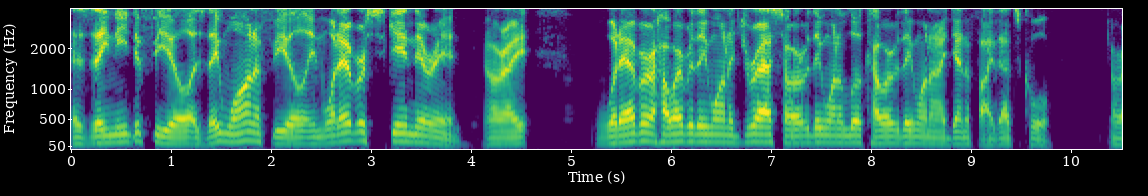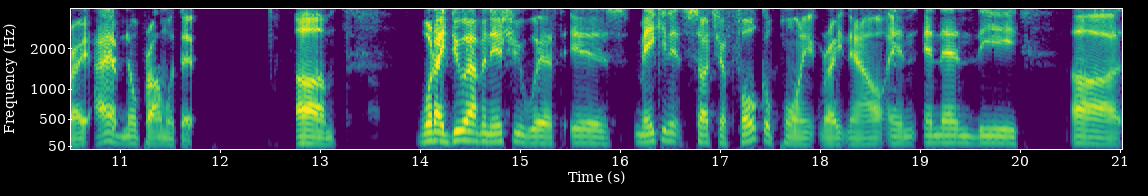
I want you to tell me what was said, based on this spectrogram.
as they need to feel, as they want to feel in whatever skin they're in. All right. Whatever, however they want to dress, however they want to look, however they want to identify, that's cool. All right. I have no problem with it. Um, what I do have an issue with is making it such a focal point right now, and and then the uh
